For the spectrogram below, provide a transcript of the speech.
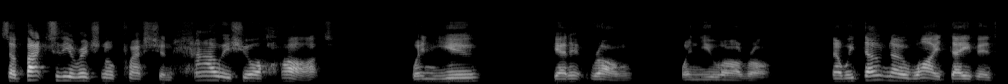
So back to the original question. How is your heart when you get it wrong when you are wrong. Now, we don't know why David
